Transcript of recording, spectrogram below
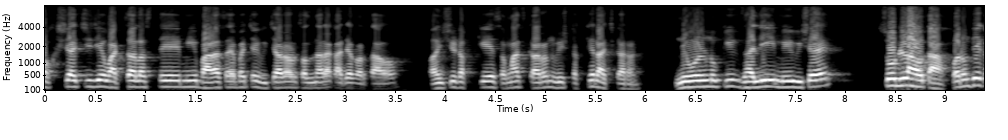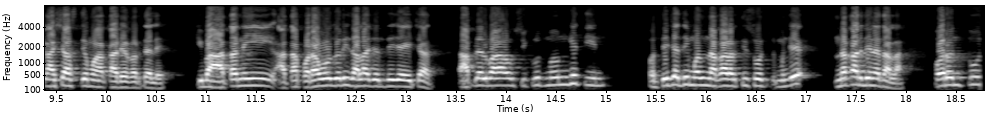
पक्षाची जे वाटचाल असते मी बाळासाहेबांच्या विचारावर चालणारा कार्यकर्ता आहो. ऐंशी टक्के समाजकारण वीस टक्के राजकारण. निवडणुकी झाली मी विषय सोडला होता. परंतु एक आशा असते मग कार्यकर्त्याला की बा आता नाही आता पराभव जरी झाला जनतेच्या याच्यात तर आपल्याला बा स्वीकृत म्हणून घेतील. पण त्याच्यातही मला नकारार्थी सोच म्हणजे नकार देण्यात आला. परंतु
